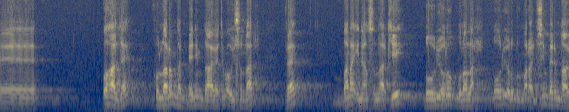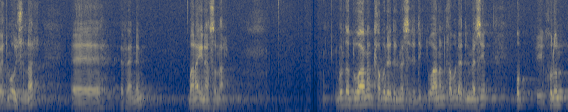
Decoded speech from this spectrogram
Ee, o halde kullarım da benim davetime uysunlar ve bana inansınlar ki doğru yolu bularlar. Doğru yolu bulmaları için benim davetime uysunlar. Ee, efendim bana inansınlar. Burada duanın kabul edilmesi dedik. Duanın kabul edilmesi o e, kulun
